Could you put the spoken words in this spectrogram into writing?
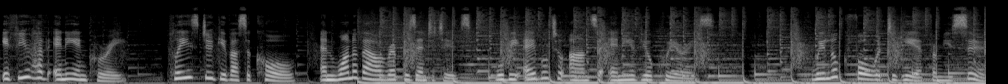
If you have any inquiry, please do give us a call and one of our representatives will be able to answer any of your queries. We look forward to hear from you soon.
